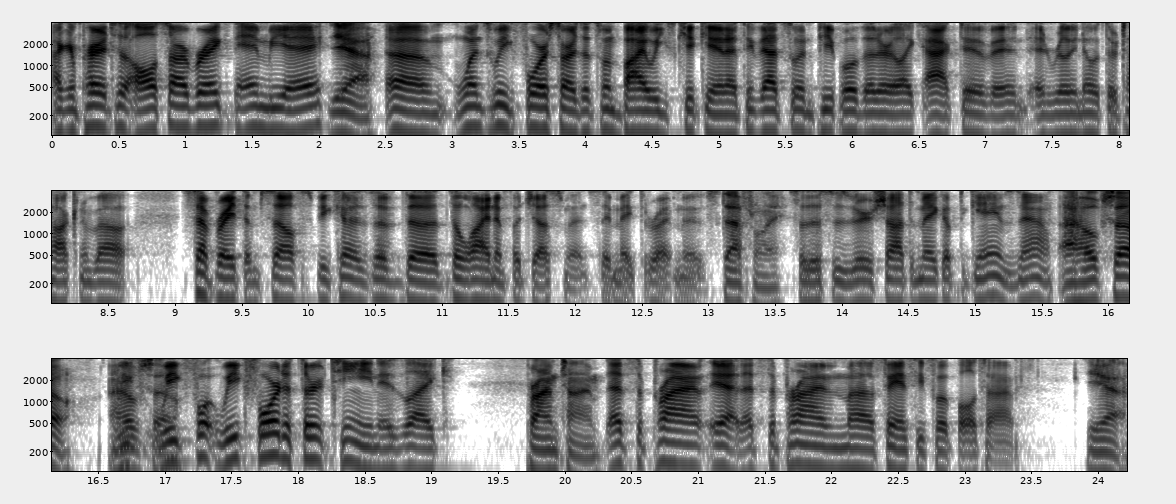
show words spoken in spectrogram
I compared it to the All Star break the NBA. Yeah, Um, once week four starts, that's when bye weeks kick in. I think that's when people that are like active and, and really know what they're talking about separate themselves because of the the lineup adjustments. They make the right moves. definitely. So this is your shot to make up the games now. I hope so. I week, hope so. Week four, week four to thirteen is like prime time. that's the prime. Yeah, that's the prime uh, fancy football time. Yeah.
